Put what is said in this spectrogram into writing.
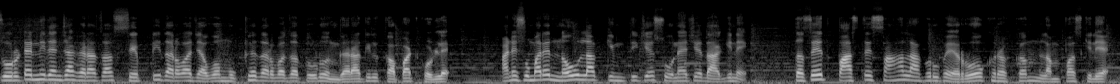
चोरट्यांनी त्यांच्या घराचा सेफ्टी दरवाजा व मुख्य दरवाजा तोडून घरातील कपाट फोडले आणि सुमारे नऊ लाख किमतीचे सोन्याचे दागिने तसेच पाच ते सहा लाख रुपये रोख रक्कम लंपास केली आहे.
